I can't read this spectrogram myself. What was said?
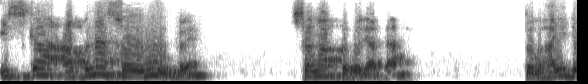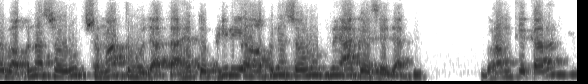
इसका अपना स्वरूप समाप्त हो जाता है। तो भाई, जब अपना स्वरूप समाप्त हो जाता है तो फिर यह अपने स्वरूप में आ कैसे जाती? भ्रम के कारण?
